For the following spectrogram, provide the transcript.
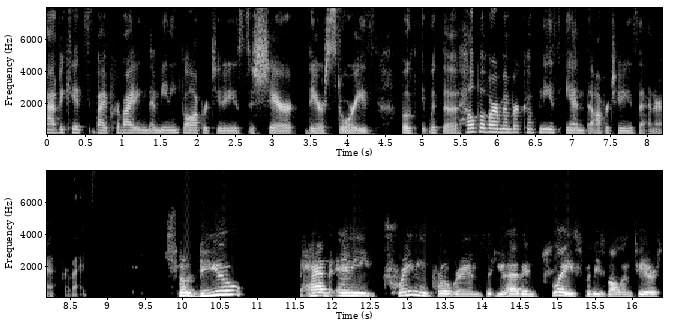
advocates by providing them meaningful opportunities to share their stories, both with the help of our member companies and the opportunities that NRF provides. So, do you have any training programs that you have in place for these volunteers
